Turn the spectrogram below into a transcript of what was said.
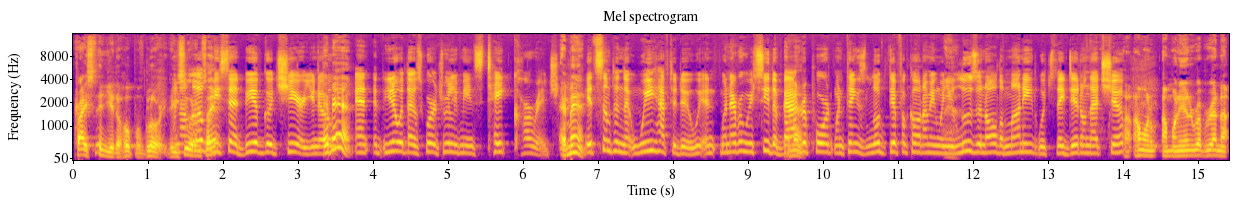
Christ in you, the hope of glory. Do you And see I what I'm love what he said, be of good cheer, you know. Amen. And you know what those words really means? Take courage. Amen. It's something that we have to do. We, and whenever we see the bad Amen. report, when things look difficult, I mean, when you're losing all the money, which they did on that ship, I want to, I'm going to interrupt you right now.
